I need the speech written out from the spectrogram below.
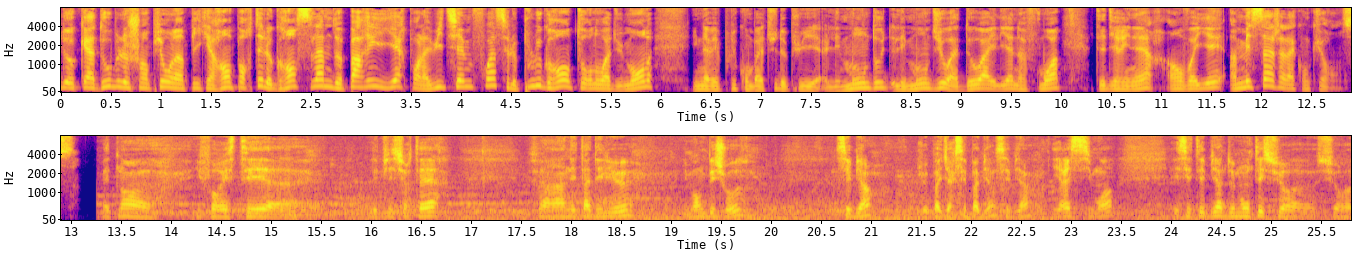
judoka double champion olympique a remporté le Grand Slam de Paris hier pour la huitième fois. C'est le plus grand tournoi du monde. Il n'avait plus combattu depuis les mondiaux, à Doha il y a neuf mois. Teddy Riner a envoyé un message à la concurrence. Maintenant, euh, il faut rester euh, les pieds sur terre, faire un état des lieux. Il manque des choses. C'est bien. Je ne vais pas dire que c'est pas bien, c'est bien. Il reste six mois. Et c'était bien de monter sur, euh, sur,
